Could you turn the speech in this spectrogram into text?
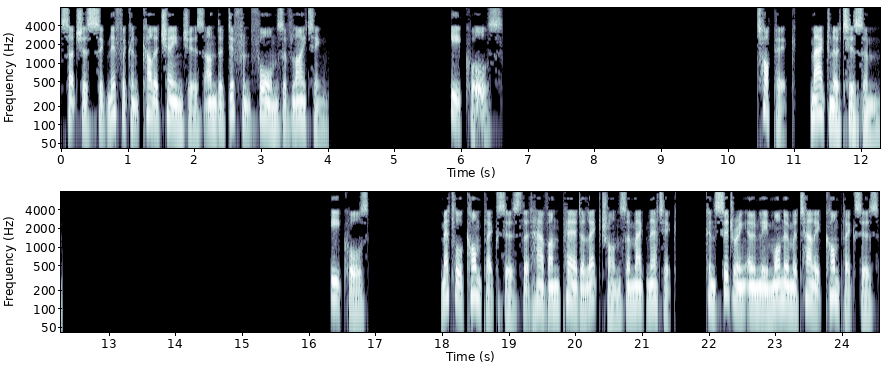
such as significant color changes under different forms of lighting. Topic Magnetism equals Metal complexes that have unpaired electrons are magnetic. Considering only monometallic complexes,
